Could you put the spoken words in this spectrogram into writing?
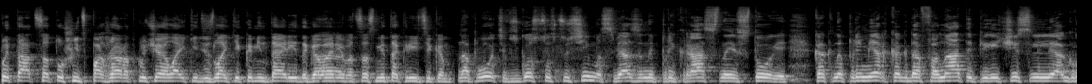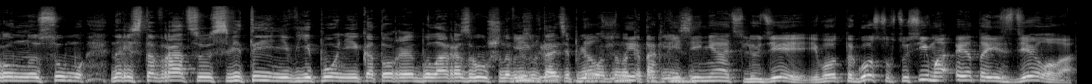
пытаться тушить пожар, отключая лайки, дизлайки, комментарии, договариваться с метакритиком. Напротив, с Ghost of Tsushima связаны прекрасные истории. Как, например, когда фанаты перечислили огромную сумму на реставрацию святыни в Японии, которая была разрушена в результате Игры природного должны катаклизма. объединять людей. И вот Ghost of Tsushima это и сделала.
